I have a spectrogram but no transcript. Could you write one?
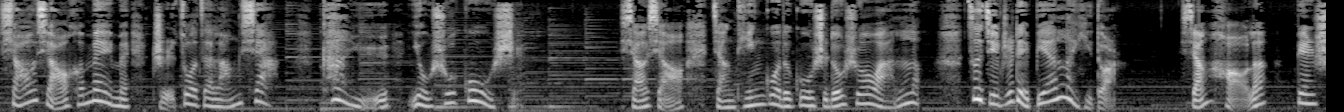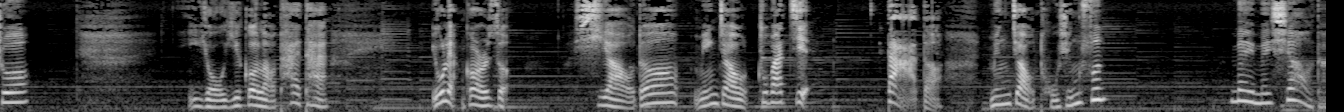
小小和妹妹只坐在廊下，看雨又说故事。小小将听过的故事都说完了，自己只得编了一段想好了，便说：“有一个老太太，有两个儿子，小的名叫猪八戒，大的名叫土行孙。”妹妹笑道：“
